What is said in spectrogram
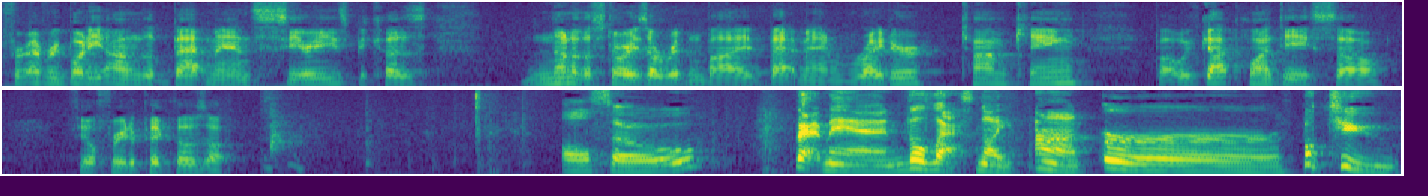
for everybody on the Batman series because none of the stories are written by Batman writer Tom King, but we've got plenty, so feel free to pick those up. Also, Batman The Last Night on Earth, Book 2.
